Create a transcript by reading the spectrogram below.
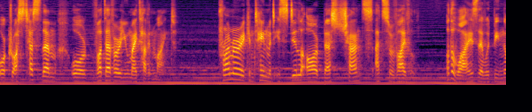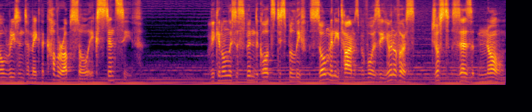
or cross test them, or whatever you might have in mind. Primary containment is still our best chance at survival. Otherwise, there would be no reason to make the cover up so extensive. We can only suspend God's disbelief so many times before the universe just says no.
